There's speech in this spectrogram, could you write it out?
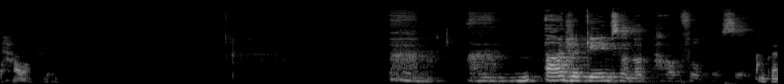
powerful? Um, um, games are not powerful per se. Okay.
